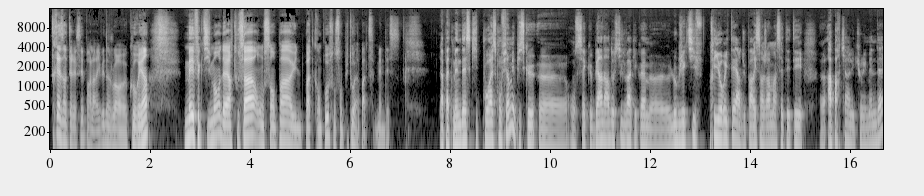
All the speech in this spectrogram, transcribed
très intéressé par l'arrivée d'un joueur euh, coréen. Mais effectivement, derrière tout ça, on sent pas une patte Campos, on sent plutôt la patte Mendes. La patte Mendes qui pourrait se confirmer, puisque euh, on sait que Bernardo Silva, qui est quand même euh, l'objectif prioritaire du Paris Saint-Germain cet été, euh, appartient à l'écurie Mendes.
